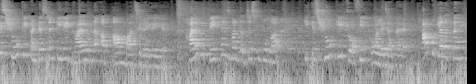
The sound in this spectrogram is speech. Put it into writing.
इस शो के कंटेस्टेंट के लिए घायल होना अब आम बात से रह गई है। हालाँकि देखना इस बार दिलचस्प होगा कि इस शो की ट्रॉफी कौन ले जाता है। आपको क्या लगता है,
